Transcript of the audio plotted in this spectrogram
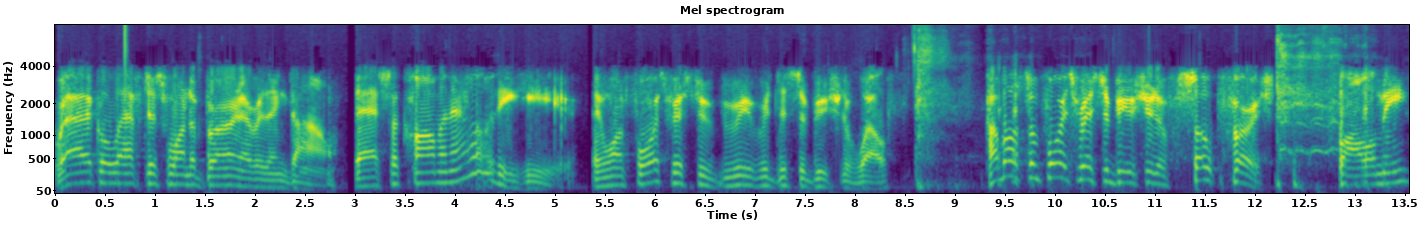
Radical leftists want to burn everything down. That's the commonality here. They want forced redistribution of wealth. How about some forced redistribution of soap first? Follow me?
